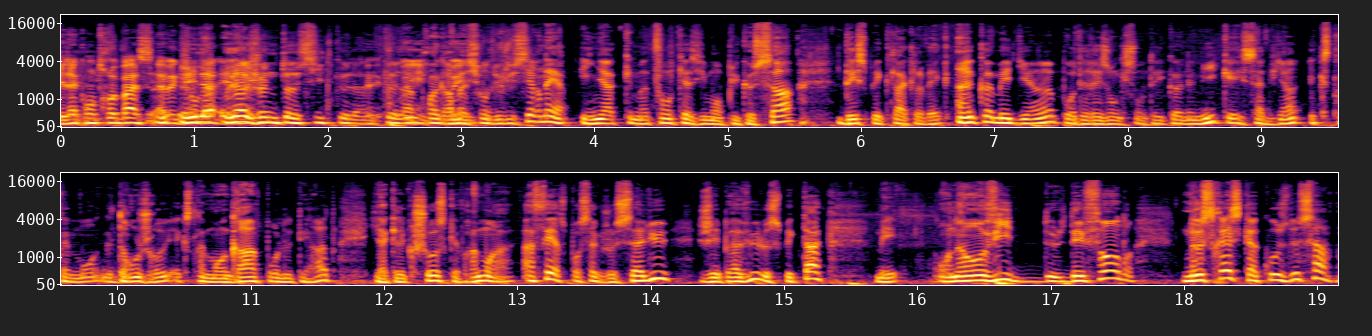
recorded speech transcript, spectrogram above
Et la contrebasse avec Jean-Jacques et là, Vanier. je ne te cite que la, que la programmation du Lucernaire. Il n'y a maintenant quasiment plus que ça, des spectacles avec un comédien pour des raisons qui sont économiques, et ça devient extrêmement dangereux, extrêmement grave pour le théâtre. Il y a quelque chose qui est vraiment à, à faire. C'est pour ça que je salue. J'ai pas vu le spectacle, mais on a envie de le défendre, ne serait-ce qu'à cause de ça.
